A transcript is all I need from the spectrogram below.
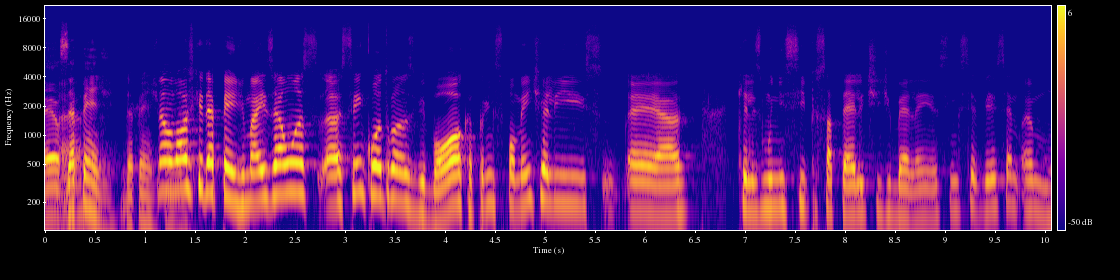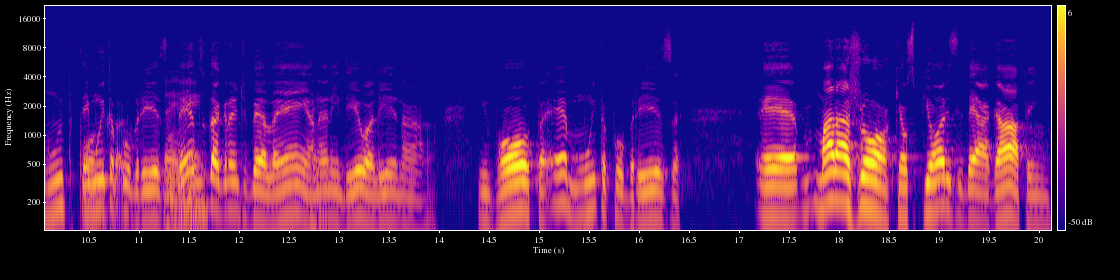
É, Depende, depende. Não, lógico que depende, mas é umas. Você encontra umas biboca, principalmente ali. é, aqueles municípios satélite de Belém, assim, que você vê, isso é, é muito Tem pobre, muita cara. pobreza. Tem. Dentro da Grande Belém, a Nanindeu ali na, em volta, é muita pobreza. É, Marajó, que é os piores IDH, tem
